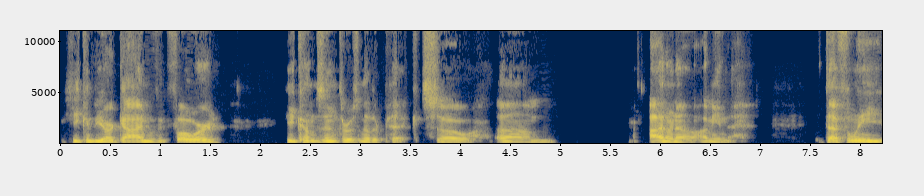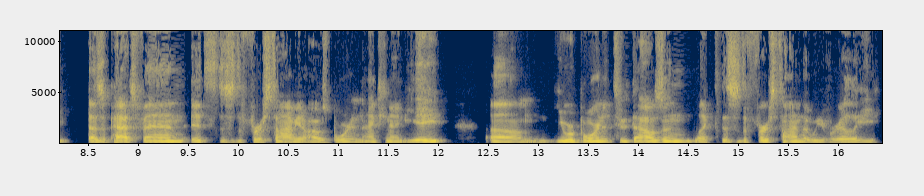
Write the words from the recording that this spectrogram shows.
he can be our guy moving forward. he comes in and throws another pick. So um, I don't know. I mean, definitely as a Pats fan, it's this is the first time. You know, I was born in 1998. Um, you were born in 2000. Like this is the first time that we've really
